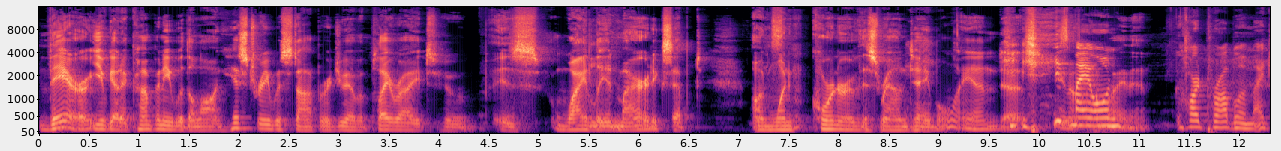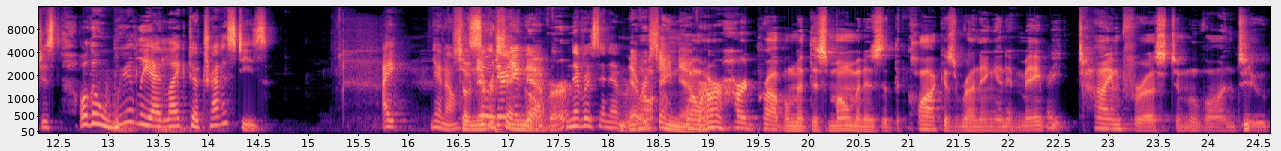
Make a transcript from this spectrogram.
there you've got a company with a long history with Stoppard. You have a playwright who is widely admired, except on one corner of this round table. And uh, he's you know, my own- Hard problem. I just, although weirdly, I liked uh, travesties. I, you know. So never there say you go. never. Never say never. Never Well, say never. Well, our hard problem at this moment is that the clock is running, and it may be time for us to move on to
